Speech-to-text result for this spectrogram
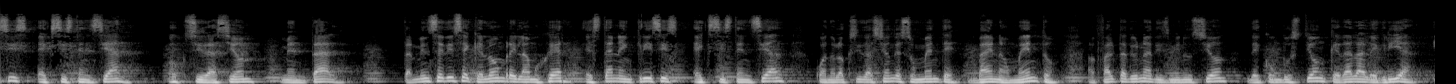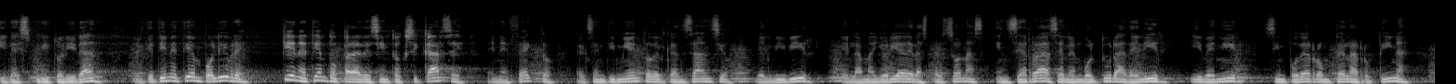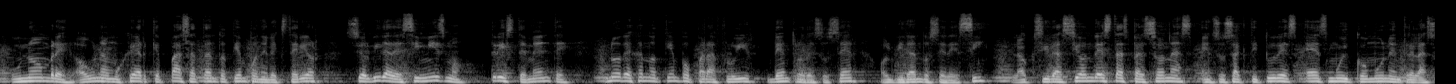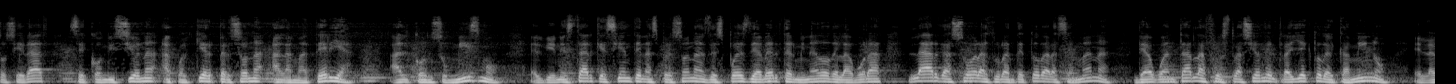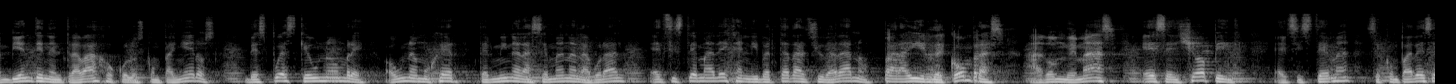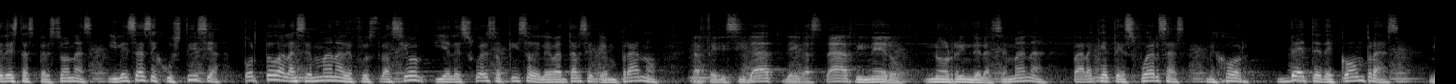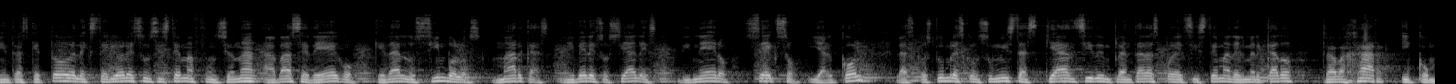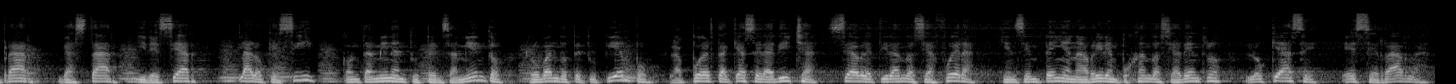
Crisis existencial, oxidación mental. También se dice que el hombre y la mujer están en crisis existencial cuando la oxidación de su mente va en aumento, a falta de una disminución de combustión que da la alegría y la espiritualidad. El que tiene tiempo libre tiene tiempo para desintoxicarse. En efecto, el sentimiento del cansancio, del vivir, en la mayoría de las personas encerradas en la envoltura del ir y venir sin poder romper la rutina. Un hombre o una mujer que pasa tanto tiempo en el exterior se olvida de sí mismo, tristemente, no dejando tiempo para fluir dentro de su ser, olvidándose de sí. La oxidación de estas personas en sus actitudes es muy común entre la sociedad, se condiciona a cualquier persona a la materia, al consumismo, el bienestar que sienten las personas después de haber terminado de laborar largas horas durante toda la semana, de aguantar la frustración del trayecto del camino, el ambiente en el trabajo con los compañeros, después que un hombre o una mujer termina la semana laboral, el sistema deja en libertad al ciudadano para ir de compras. ¿A dónde más? Es el shopping. El sistema se compadece de estas personas y les hace justicia por toda la semana de frustración y el esfuerzo que hizo de levantarse temprano. La felicidad de gastar dinero no rinde la semana. ¿Para qué te esfuerzas? Mejor, vete de compras. Mientras que todo el exterior es un sistema funcional a base de ego que dan los símbolos, marcas, niveles sociales, dinero, sexo y alcohol, las costumbres consumistas que han sido implantadas por el sistema del mercado, trabajar y comprar, gastar y desear, claro que sí, contaminan tu pensamiento, robándote tu tiempo. La puerta que hace la dicha se abre tirando hacia afuera. Quien se empeña en abrir empujando hacia adentro, lo que hace es cerrarla.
